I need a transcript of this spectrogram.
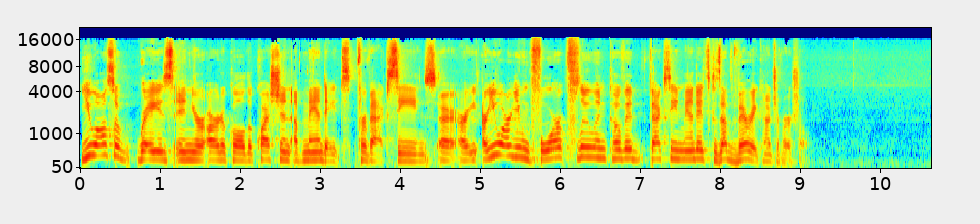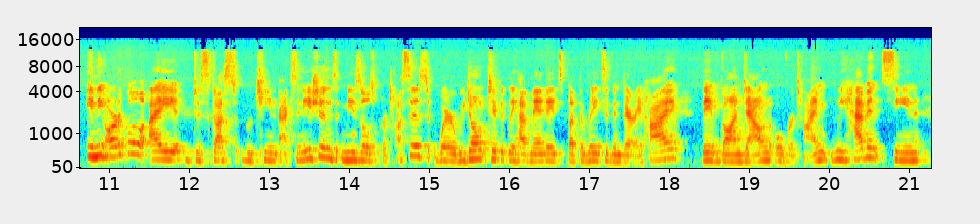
you also raise in your article the question of mandates for vaccines. Are, are, are you arguing for flu and COVID vaccine mandates? Because that's very controversial. In the article, I discussed routine vaccinations, measles, pertussis, where we don't typically have mandates, but the rates have been very high. They've gone down over time. We haven't seen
